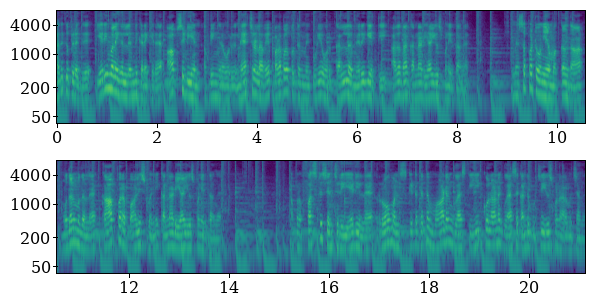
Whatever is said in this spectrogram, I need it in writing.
அதுக்கு பிறகு எரிமலைகள்லேருந்து கிடைக்கிற ஆப்சிடியன் அப்படிங்கிற ஒரு நேச்சுரலாகவே பளபளப்புத்தன்மை கூடிய ஒரு கல்லை மெருகேற்றி அதை தான் கண்ணாடியாக யூஸ் பண்ணியிருக்காங்க. மெசப்பட்டோனியா மக்கள் தான் முதல் முதல்ல காப்பரை பாலிஷ் பண்ணி கண்ணாடியாக யூஸ் பண்ணியிருக்காங்க. அப்புறம் ஃபஸ்ட்டு செஞ்சுரி ஏடியில் ரோமன்ஸ் கிட்டத்தட்ட மாடர்ன் கிளாஸ்க்கு ஈக்குவலான கிளாஸை கண்டுபிடிச்சி யூஸ் பண்ண ஆரம்பித்தாங்க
